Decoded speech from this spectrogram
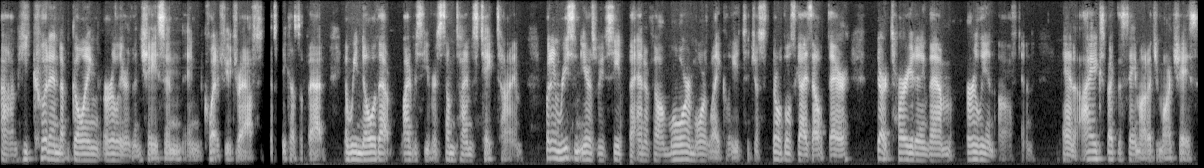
um, he could end up going earlier than Chase in, in quite a few drafts just because of that. And we know that wide receivers sometimes take time. But in recent years, we've seen the NFL more and more likely to just throw those guys out there, start targeting them early and often. And I expect the same out of Ja'Marr Chase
